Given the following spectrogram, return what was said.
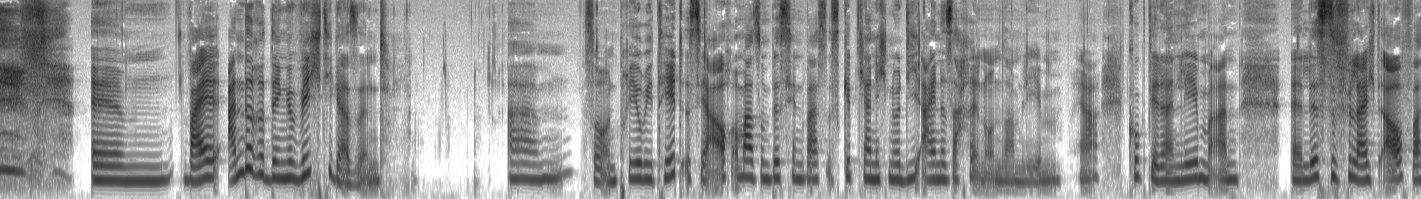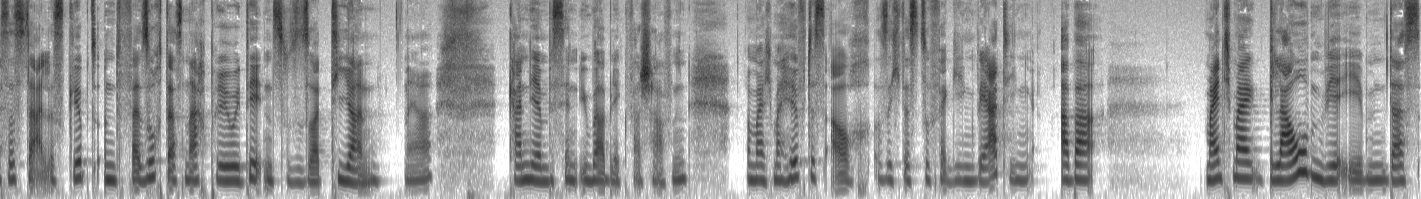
ähm, weil andere Dinge wichtiger sind. Ähm, so, und Priorität ist ja auch immer so ein bisschen was, es gibt ja nicht nur die eine Sache in unserem Leben. Ja, guck dir dein Leben an, äh, liste vielleicht auf, was es da alles gibt und versuch das nach Prioritäten zu sortieren. Ja, kann dir ein bisschen Überblick verschaffen. Und manchmal hilft es auch, sich das zu vergegenwärtigen. Aber manchmal glauben wir eben, dass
